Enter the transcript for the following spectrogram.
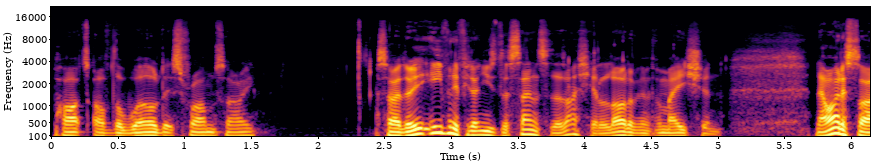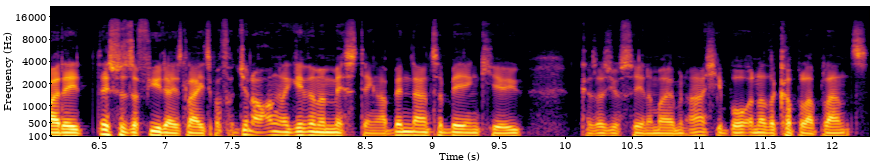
parts of the world it's from. Sorry. So even if you don't use the sensor, there's actually a lot of information. Now I decided this was a few days later, but I thought, you know, I'm going to give them a misting. I've been down to B and Q because, as you'll see in a moment, I actually bought another couple of plants,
